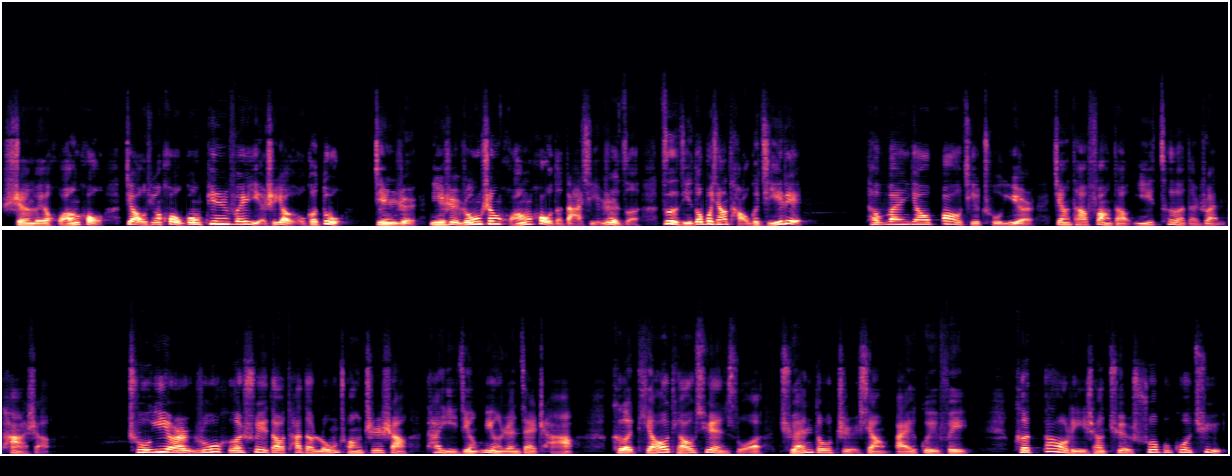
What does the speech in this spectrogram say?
身为皇后，教训后宫嫔妃也是要有个度。今日你是荣升皇后的大喜日子，自己都不想讨个吉利。他弯腰抱起楚玉儿，将她放到一侧的软榻上。楚玉儿如何睡到他的龙床之上，他已经命人在查，可条条线索全都指向白贵妃，可道理上却说不过去。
